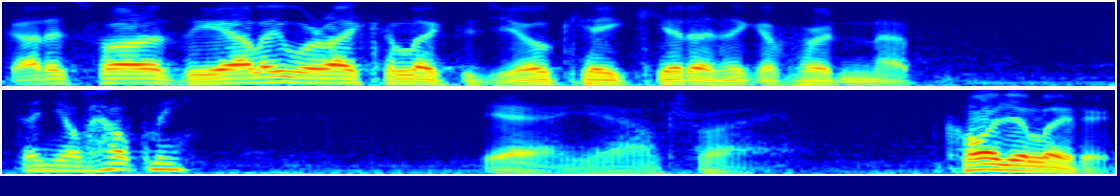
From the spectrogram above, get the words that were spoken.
Got as far as the alley where I collected you. Okay, kid, I think I've heard enough. Then you'll help me? Yeah, yeah, I'll try. Call you later.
